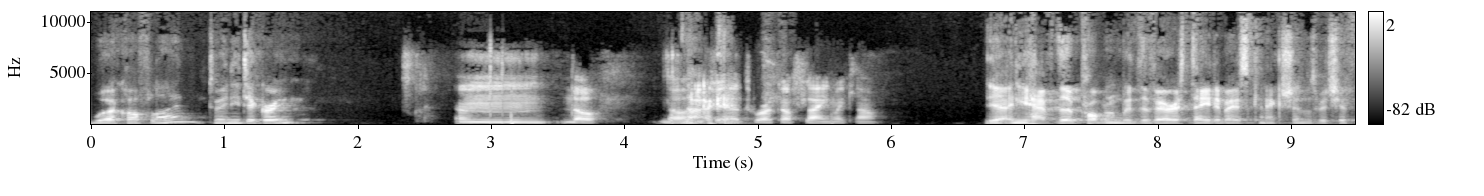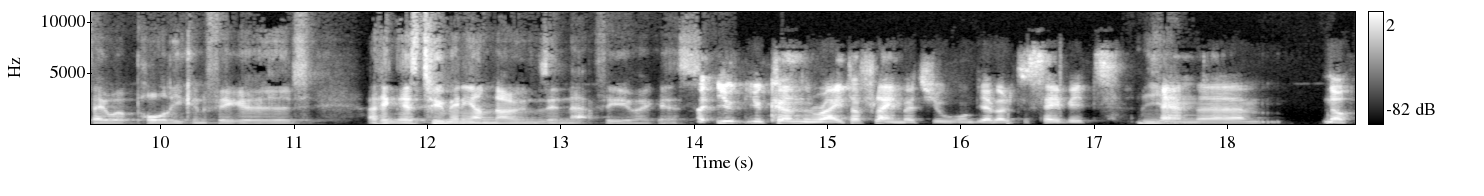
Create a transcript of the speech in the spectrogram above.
work offline to any degree? Um, no, no, no you okay. cannot work offline right now. Yeah, and you have the problem with the various database connections, which if they were poorly configured, I think there's too many unknowns in that for you, I guess. You you can write offline, but you won't be able to save it. Yeah. And um, no,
